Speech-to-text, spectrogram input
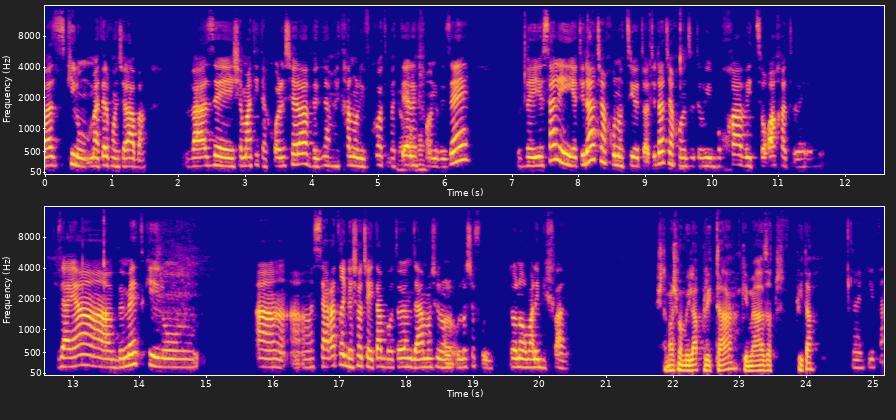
ואז כאילו מהטלפון של אבא ואז uh, שמעתי את הקול שלה וגם התחלנו לבכות בטלפון וזה והיא עושה לי את יודעת שאנחנו נוציא אותו את יודעת שאנחנו נוציא אותו והיא בוכה והיא צורחת וזה היה באמת כאילו הסערת רגשות שהייתה באותו יום זה היה משהו לא, לא שפוי לא נורמלי בכלל. השתמשת במילה פליטה כי מאז את פליטה? אין פליטה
